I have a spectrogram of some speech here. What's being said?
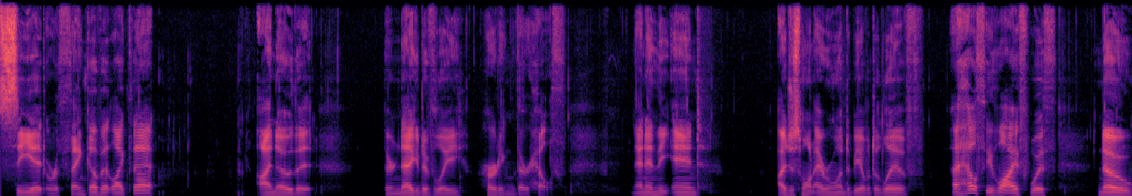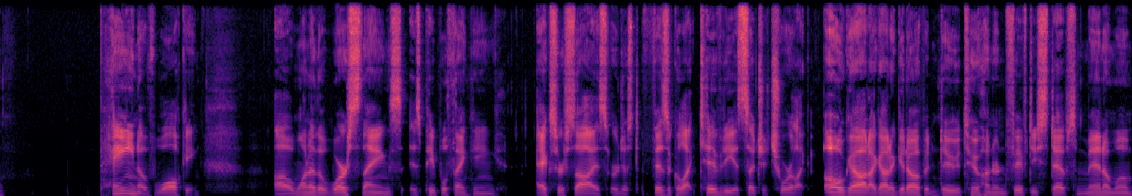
see it or think of it like that, I know that they're negatively hurting their health. And in the end, I just want everyone to be able to live a healthy life with no pain of walking. Uh, one of the worst things is people thinking exercise or just physical activity is such a chore like oh god i gotta get up and do 250 steps minimum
